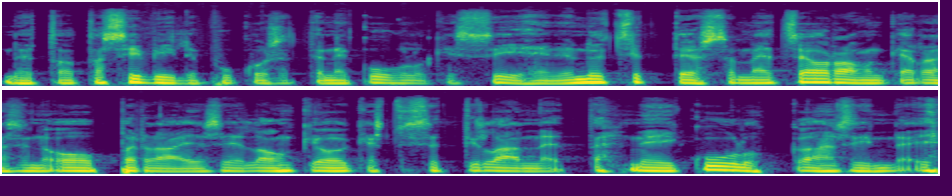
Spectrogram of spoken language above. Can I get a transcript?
ne tota, siviilipukuiset ja ne kuulukin siihen. Ja nyt sitten, jos sä menet seuraavan kerran sinne operaan ja siellä onkin oikeasti se tilanne, että ne ei kuulukaan sinne ja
